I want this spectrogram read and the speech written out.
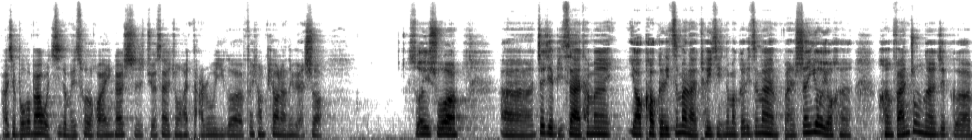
而且博格巴，我记得没错的话，应该是决赛中还打入一个非常漂亮的远射。所以说，呃，这届比赛他们。要靠格里兹曼来推进，那么格里兹曼本身又有很很繁重的这个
